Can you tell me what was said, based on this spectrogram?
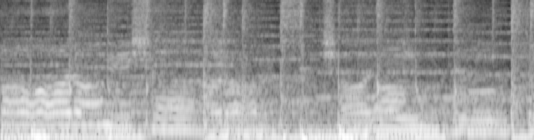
পরমেশ্বর স্বয়ং পুত্র।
